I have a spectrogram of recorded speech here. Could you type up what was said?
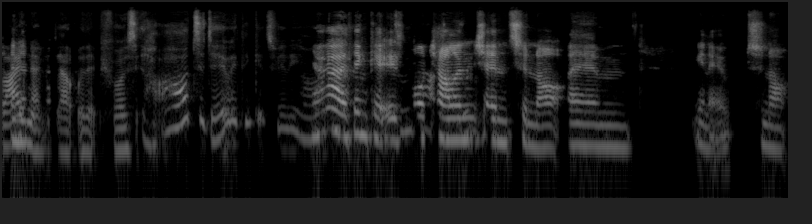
well, I've never dealt with it before. It's hard to do. I think it's really hard. yeah, I think more hard to do. challenging to not um you know to not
